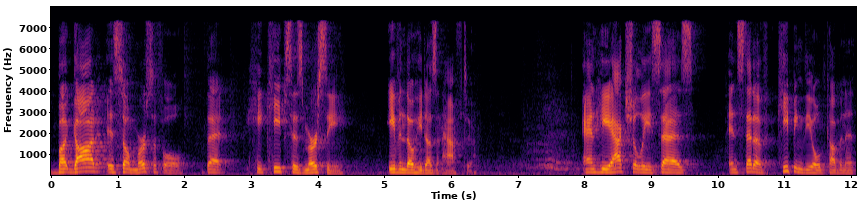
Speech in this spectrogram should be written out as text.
But God is so merciful that he keeps his mercy even though he doesn't have to. And he actually says, instead of keeping the old covenant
